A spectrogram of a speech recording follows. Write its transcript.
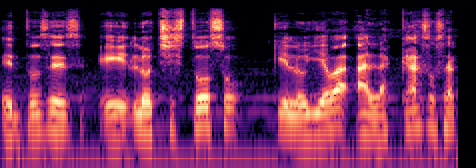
Entonces, eh, lo chistoso que lo lleva a la casa, o sea,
